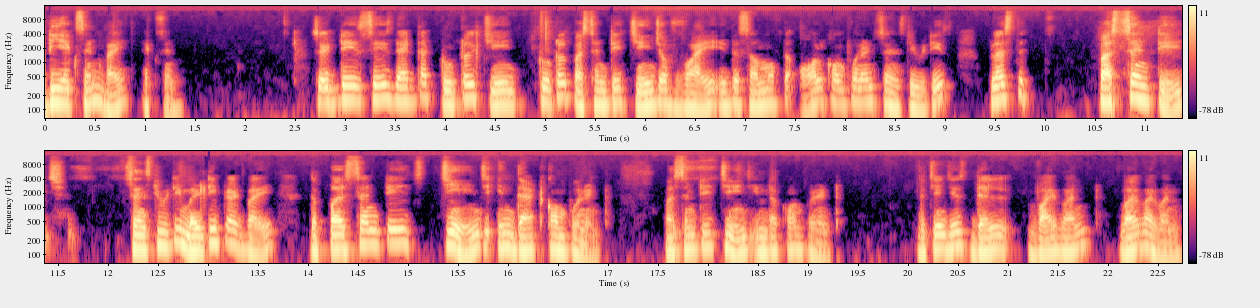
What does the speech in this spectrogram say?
dxn by xn. So it says that the total change, total percentage change of y is the sum of the all component sensitivities plus the percentage sensitivity multiplied by the percentage change in that component. Percentage change in the component. The change is del y1 yy1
